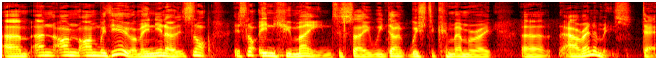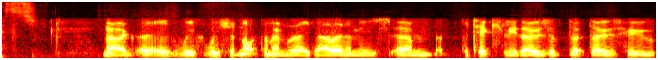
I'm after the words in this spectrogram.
Um, and I'm, I'm with you. I mean, you know, it's not it's not inhumane to say we don't wish to commemorate uh, our enemies' deaths. No, uh, we we should not commemorate our enemies, um, particularly those of th- those who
